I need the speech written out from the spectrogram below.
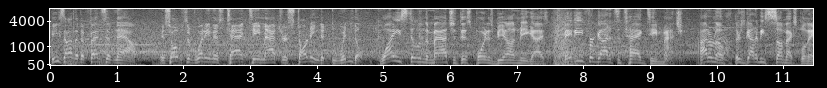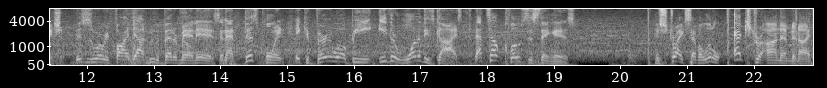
He's on the defensive now. His hopes of winning this tag team match are starting to dwindle. Why he's still in the match at this point is beyond me, guys. Maybe he forgot it's a tag team match. I don't know. There's got to be some explanation. This is where we find out who the better man is. And at this point, it could very well be either one of these guys. That's how close this thing is. His strikes have a little extra on them tonight.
